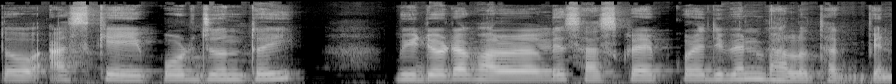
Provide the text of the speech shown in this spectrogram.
তো আজকে এই পর্যন্তই। ভিডিওটা ভালো লাগলে সাবস্ক্রাইব করে দিবেন, ভালো থাকবেন।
